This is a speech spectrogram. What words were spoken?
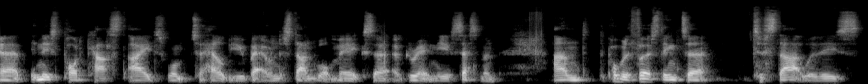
uh, in this podcast, I just want to help you better understand what makes a, a great knee assessment. And probably the first thing to, to start with is,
